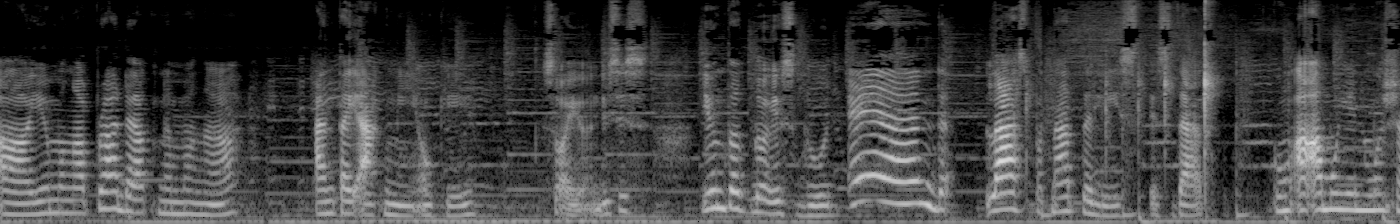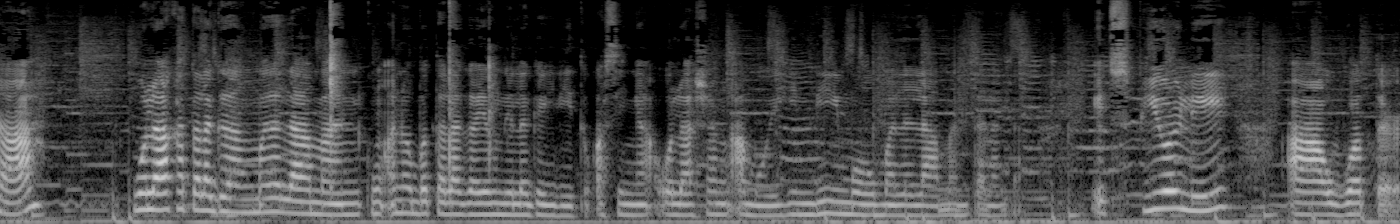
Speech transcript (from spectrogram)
uh, yung mga product ng mga anti-acne, okay? So, ayun. This is, yung tatlo is good. And, last but not the least is that, kung aamuyin mo siya, wala ka talagang malalaman kung ano ba talaga yung nilagay dito kasi nga wala siyang amoy, hindi mo malalaman talaga. It's purely uh, water.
